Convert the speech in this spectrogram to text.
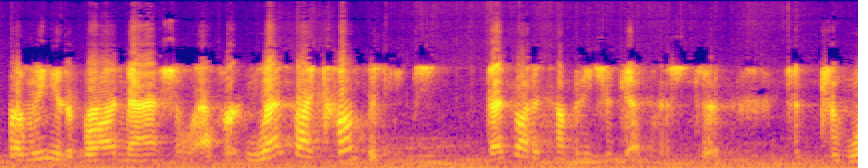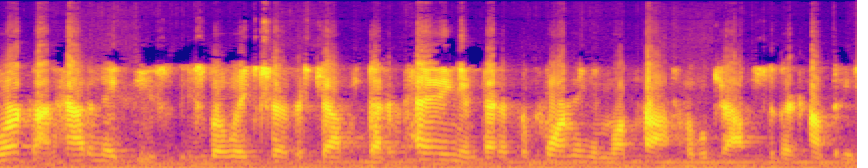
But we need a broad national effort led by companies, led by the companies who get this to, to, to work on how to make these, these low wage service jobs better paying and better performing and more profitable jobs for their companies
